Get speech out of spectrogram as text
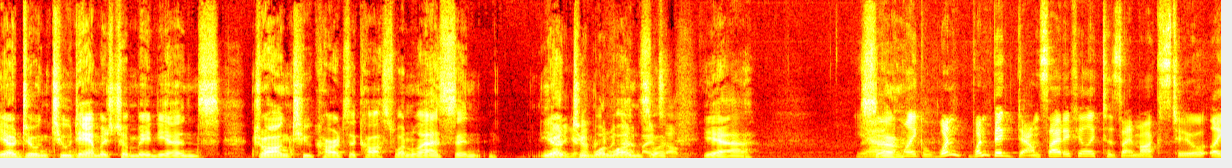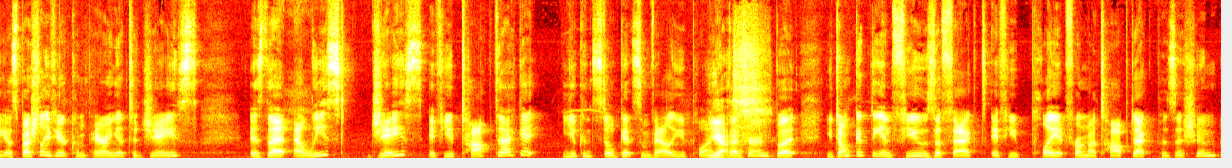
you know, doing two damage to minions, drawing two cards that cost one less, and you know, you're two never one doing that ones. by one- itself. Yeah, Yeah, So- and like one one big downside I feel like to Xy'mox too, like especially if you're comparing it to Jace, is that at least Jace, if you top deck it, you can still get some value playing at that turn, but you don't get the infuse effect if you play it from a top deck position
